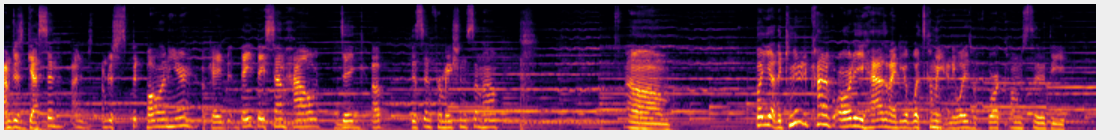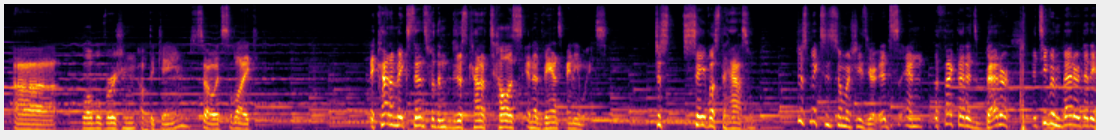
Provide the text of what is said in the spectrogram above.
I'm just guessing. I'm, I'm just spitballing here. Okay, they, they somehow dig up this information somehow. Um, but yeah, the community kind of already has an idea of what's coming anyways before it comes to the uh, global version of the game. So it's like, it kind of makes sense for them to just kind of tell us in advance anyways. Just save us the hassle. Just makes it so much easier. It's And the fact that it's better, it's even better that they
